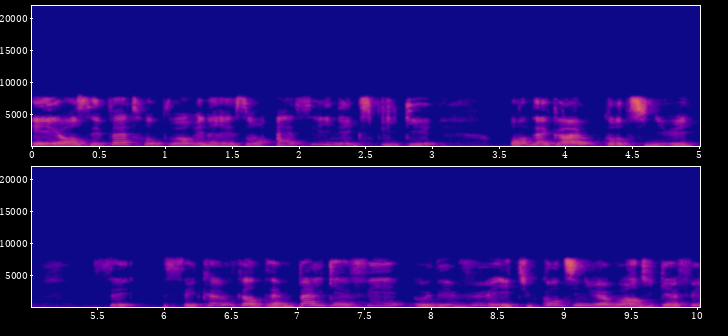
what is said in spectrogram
et on ne sait pas trop pour une raison assez inexpliquée, on a quand même continué. C'est comme quand tu n'aimes pas le café au début et tu continues à boire du café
